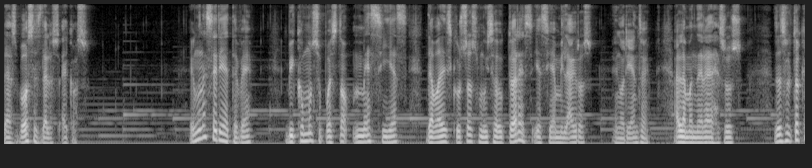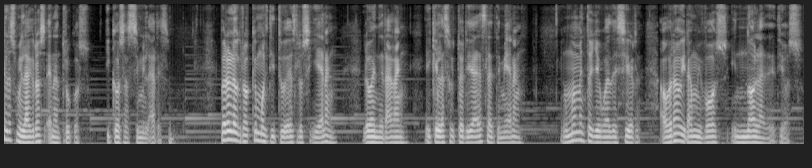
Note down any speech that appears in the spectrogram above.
las voces de los ecos. En una serie de TV, vi cómo un supuesto Mesías daba discursos muy seductores y hacía milagros en Oriente, a la manera de Jesús. Resultó que los milagros eran trucos y cosas similares. Pero logró que multitudes lo siguieran, lo veneraran y que las autoridades le temieran. En un momento llegó a decir, ahora oirán mi voz y no la de Dios.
